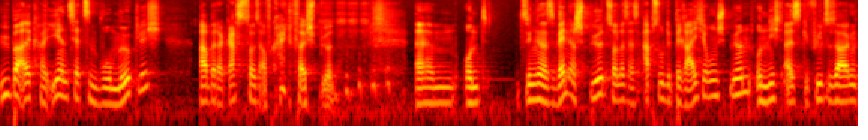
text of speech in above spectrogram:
überall KI einsetzen, wo möglich, aber der Gast soll es auf keinen Fall spüren. ähm, und beziehungsweise wenn er spürt, soll er es als absolute Bereicherung spüren und nicht als Gefühl zu sagen,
